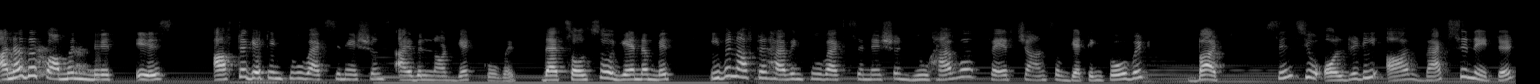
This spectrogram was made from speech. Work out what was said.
Another common myth is after getting two vaccinations i will not get covid. That's also again a myth. Even after having two vaccination you have a fair chance of getting covid but since you already are vaccinated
